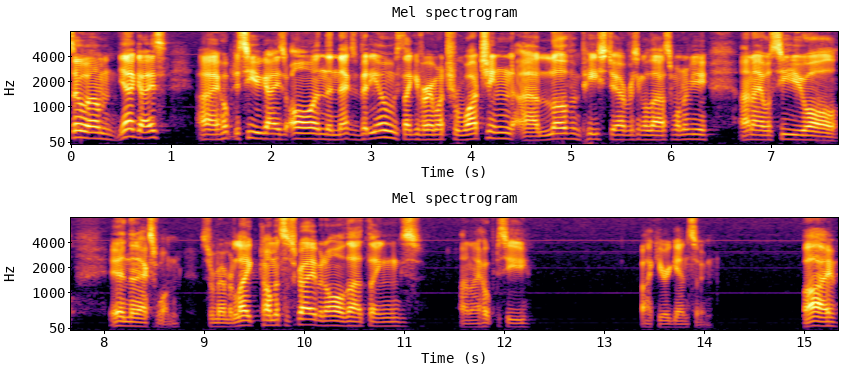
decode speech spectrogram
So um, yeah, guys, I hope to see you guys all in the next video. Thank you very much for watching. Uh, love and peace to every single last one of you, and I will see you all in the next one. So remember, like, comment, subscribe, and all that things. And I hope to see you back here again soon. Bye.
